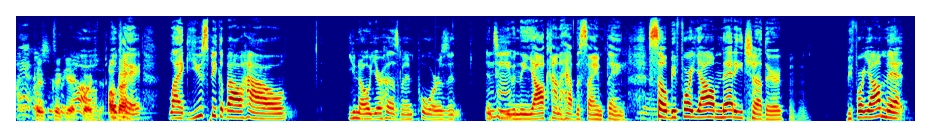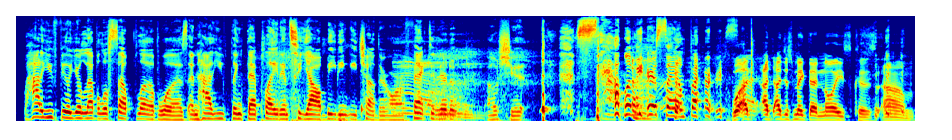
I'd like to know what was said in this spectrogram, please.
I got Cook- questions cook for your y'all. question. Okay. Okay. like you speak about how, you know, your husband pours in, into you, and then y'all kind of have the same thing. So before y'all met each other, Mm-hmm. before y'all met, how do you feel your level of self love was, and how do you think that played into y'all meeting each other or affected it? Oh shit! So, Let me hear Sam first. Well, I, I, I just make that noise because um,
